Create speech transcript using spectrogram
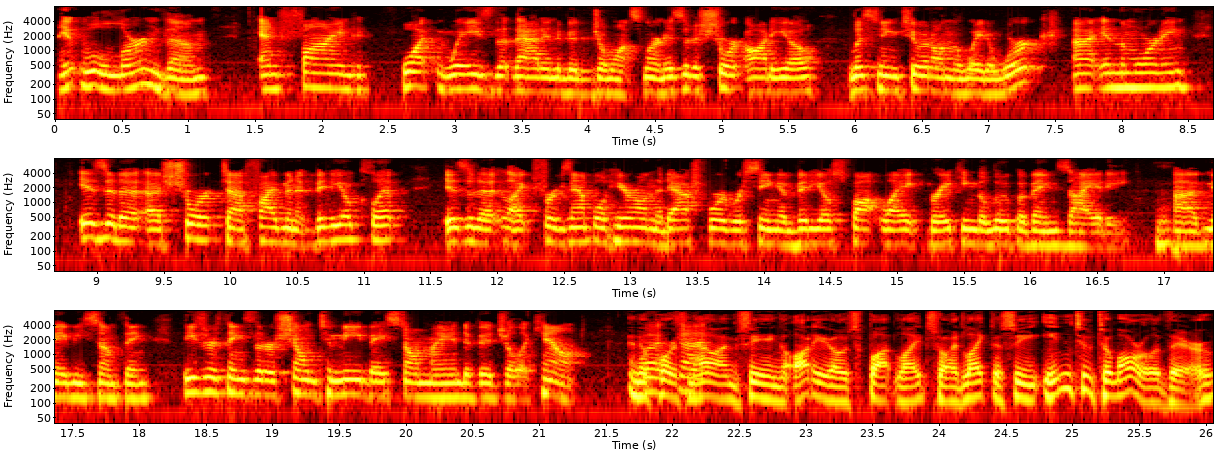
it will learn them and find what ways that that individual wants to learn. Is it a short audio, listening to it on the way to work uh, in the morning? Is it a, a short uh, five minute video clip? Is it a, like, for example, here on the dashboard, we're seeing a video spotlight breaking the loop of anxiety, mm-hmm. uh, maybe something. These are things that are shown to me based on my individual account. And of but, course, uh, now I'm seeing audio spotlight, so I'd like to see into tomorrow there,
